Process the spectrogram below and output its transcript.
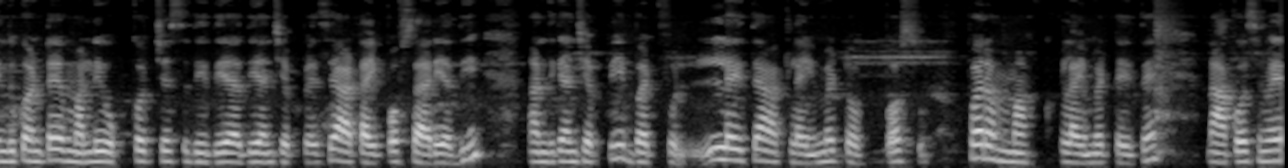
ఎందుకంటే మళ్ళీ ఒక్కొచ్చేస్తుంది ఇది అది అని చెప్పేసి ఆ టైప్ ఆఫ్ శారీ అది. అందుకని చెప్పి బట్ ఫుల్ అయితే ఆ క్లైమేట్ ఒప్ప సూపర్ అమ్మ క్లైమేట్ అయితే. నా కోసమే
